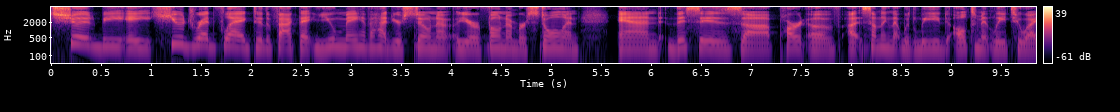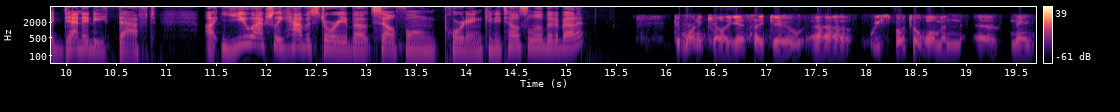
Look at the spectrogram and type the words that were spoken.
should be a huge red flag to the fact that you may have had your stone, your phone number stolen, and this is uh, part of uh, something that would lead ultimately to identity theft. Uh, you actually have a story about cell phone porting. Can you tell us a little bit about it? Good morning, Kelly. Yes, I do. Uh, we spoke to a woman uh, named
